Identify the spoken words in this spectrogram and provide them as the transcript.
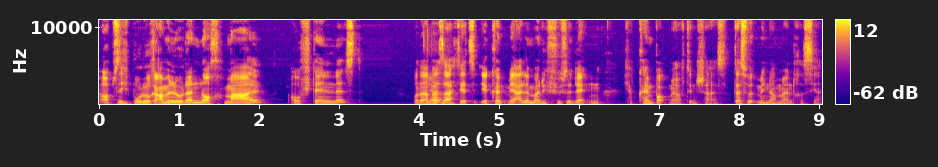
ob sich Bodo Ramelow dann nochmal aufstellen lässt. Oder aber ja. sagt jetzt, ihr könnt mir alle mal die Füße lecken. Ich habe keinen Bock mehr auf den Scheiß. Das würde mich nochmal interessieren.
